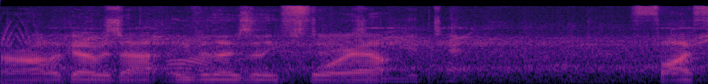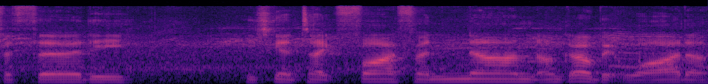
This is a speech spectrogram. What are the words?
Alright, I'll go with that, even though there's only four out. Five for 30. He's going to take five for none. I'll go a bit wider.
